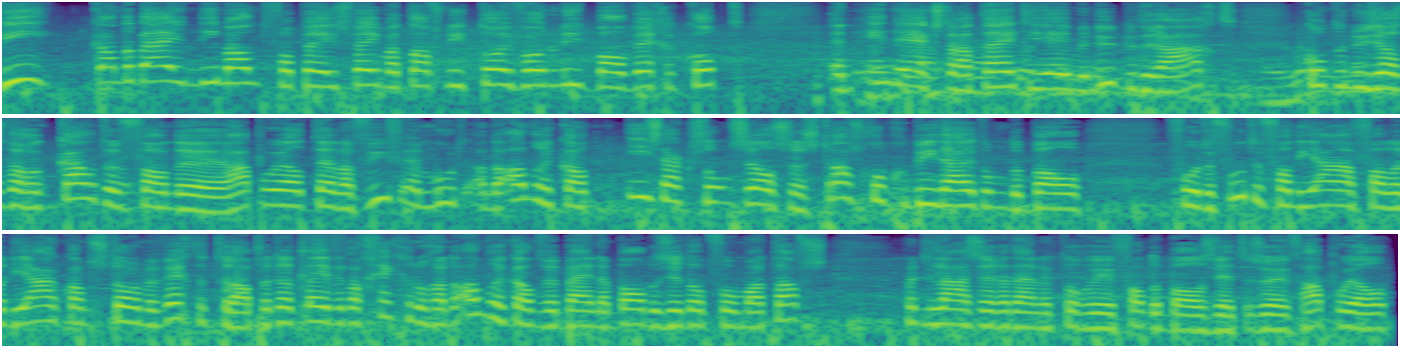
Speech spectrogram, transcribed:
Wie kan erbij? Niemand van PSV. Maar Taf niet, Toivonen niet. Bal weggekopt. En in de extra tijd die één minuut bedraagt... komt er nu zelfs nog een counter van de Hapoel Tel Aviv. En moet aan de andere kant Isaacson zelfs een strafschopgebied uit om de bal voor de voeten van die aanvaller die aankwam stormen weg te trappen. Dat levert dan gek genoeg aan de andere kant weer bijna balbezit op voor Matafs. Maar die laat zich uiteindelijk toch weer van de bal zetten. Zo heeft Hapoel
